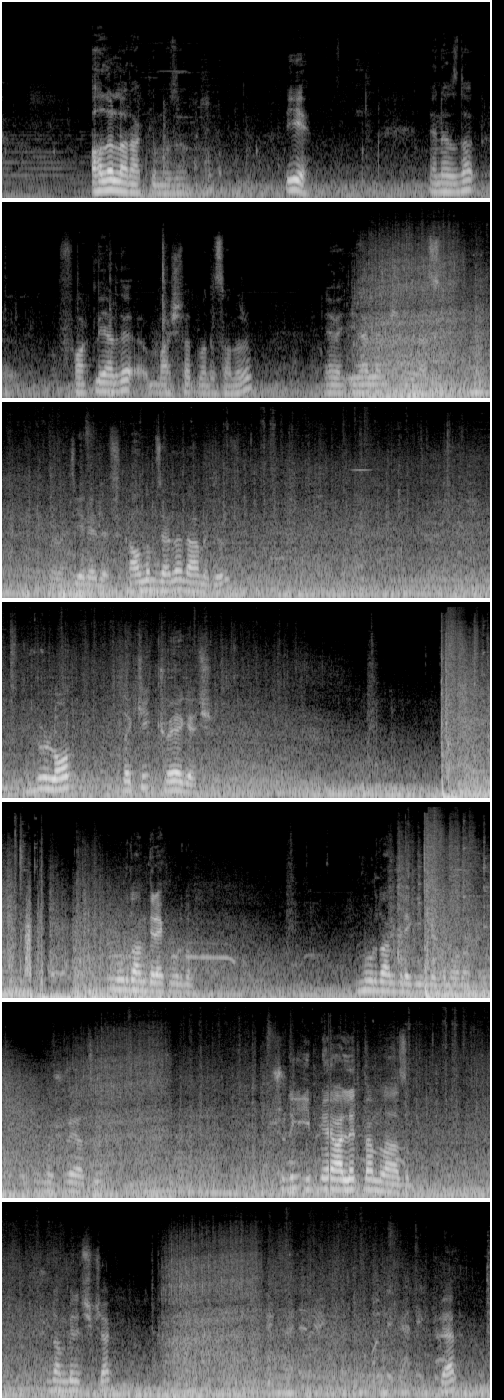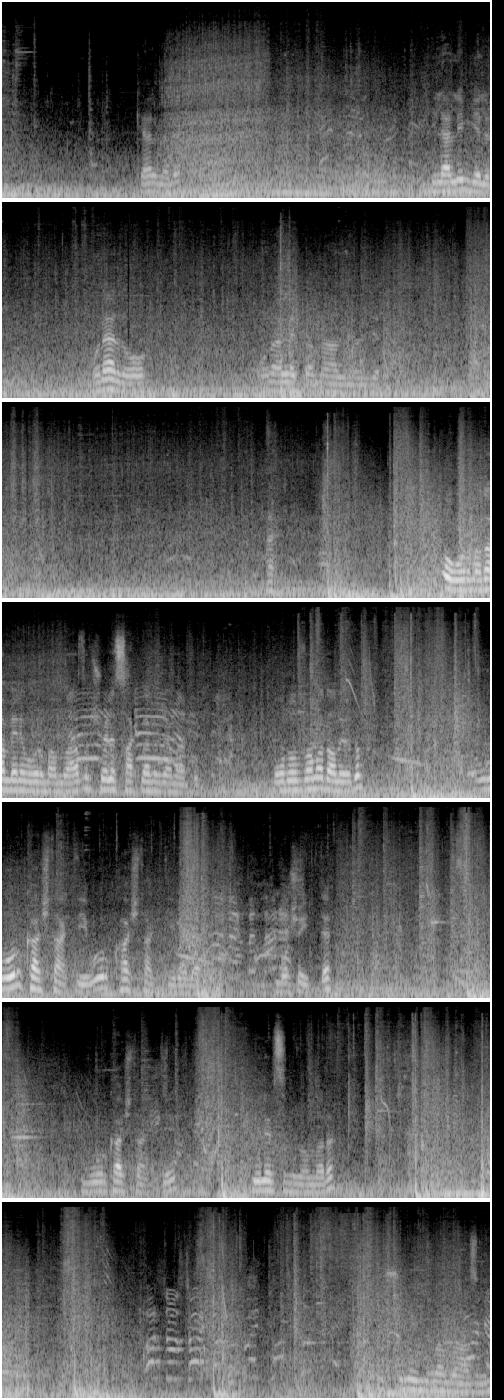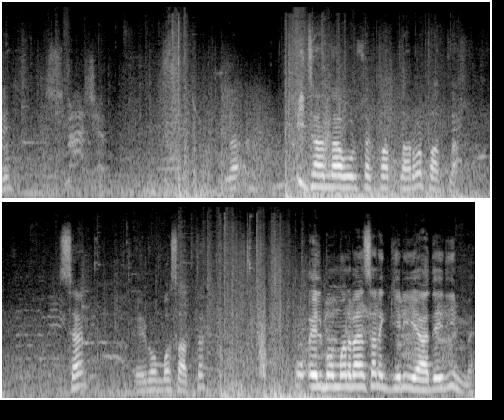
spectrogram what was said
alırlar aklımızı. İyi. En azından farklı yerde başlatmadı sanırım. Evet ilerlemişim biraz. Evet yeni hedef. Kaldığımız yerden devam ediyoruz. Burlon'daki köye geç. Buradan direkt vurdum. Buradan direkt indirdim onu. Bunu şuraya atayım. Şuradaki ipneyi halletmem lazım. Şuradan biri çıkacak. Gel. Gelmedi. İlerleyeyim gelir. O nerede o? Onu halletmem lazım önce. Heh. O vurmadan beni vurmam lazım. Şöyle saklanacağım artık. Bodozlama dalıyordum. Vur kaç taktiği, vur kaç taktiği böyle. Boşa gitti. Vur kaç taktiği. Bilirsiniz onları. Şunu indirmem lazımdı. Şuna bir tane daha vursak patlar mı? Patlar. Sen el bombası attı. O el bombanı ben sana geri iade edeyim mi?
